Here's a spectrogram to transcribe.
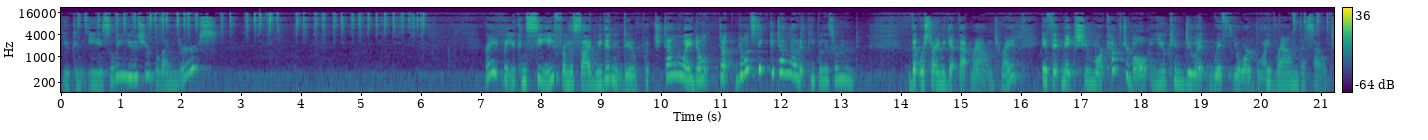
you can easily use your blenders. Right, but you can see from the side we didn't do, put your tongue away, don't, don't, don't stick your tongue out at people, it's rude that we're starting to get that round, right? If it makes you more comfortable, you can do it with your blend. Round this out.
